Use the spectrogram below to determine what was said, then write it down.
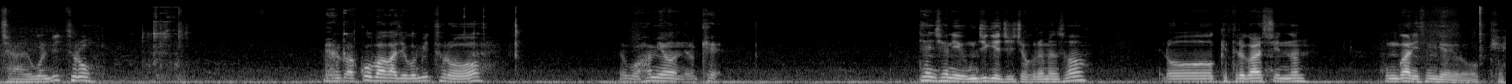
자, 이걸 밑으로 별각 꼽아가지고 밑으로 요거 하면 이렇게 tension이 움직여지죠. 그러면서 이렇게 들어갈 수 있는 공간이 생겨요 이렇게.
